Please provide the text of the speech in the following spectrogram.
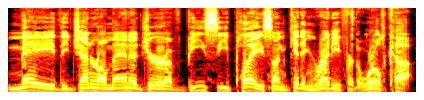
May, the general manager of BC Place on getting ready for the World Cup.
